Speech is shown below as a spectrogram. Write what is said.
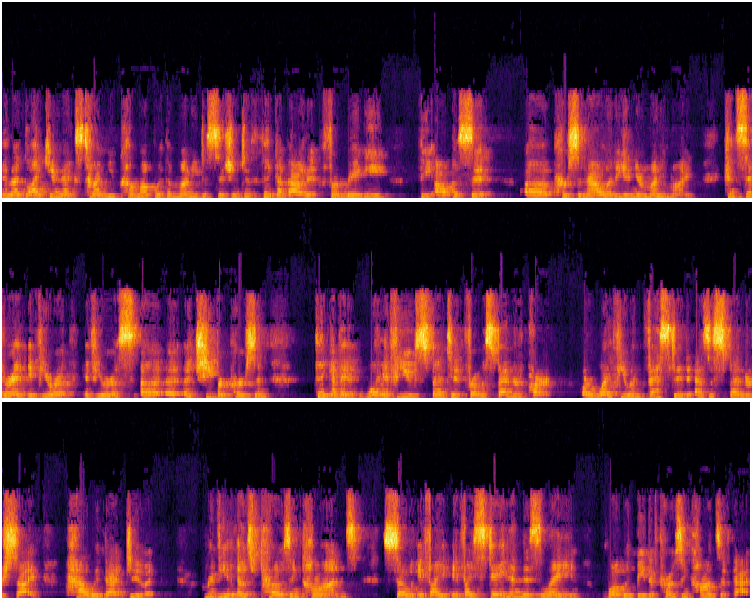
And I'd like you next time you come up with a money decision to think about it from maybe the opposite uh, personality in your money mind consider it if you're a if you're a, a, a cheaper person. Think of it what if you spent it from a spender part? Or what if you invested as a spender side? How would that do it? Review those pros and cons. So if i if i stayed in this lane what would be the pros and cons of that?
